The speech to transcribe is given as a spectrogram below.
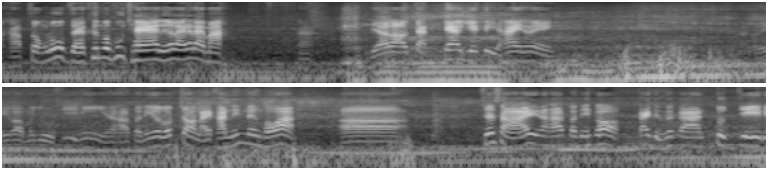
นะครับส่งรูปแต่ขึ้นว่าผู้แชร์หรืออะไรก็ได้มา เดี๋ยวเราจัดแก้วเยติให้นั่นเองตอนนี้ก็มาอยู่ที่นี่นะครับ ตอนนี้รถจอดหลายคันนิดนึงเพราะว่า เชื้อสายนะครับ ตอนนี้ก็ใกล้ถึงเทศกาลตรุษจีน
